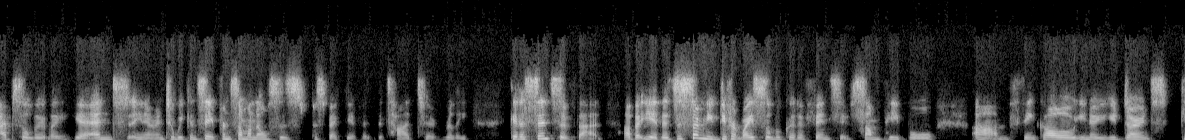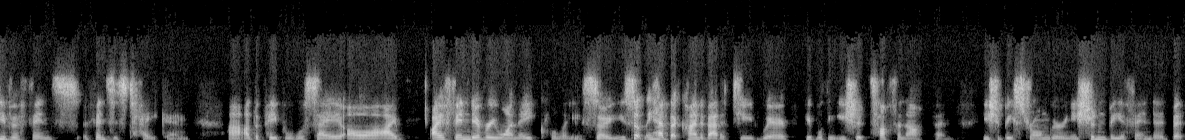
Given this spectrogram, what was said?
absolutely yeah and you know until we can see it from someone else's perspective it, it's hard to really get a sense of that uh, but yeah there's just so many different ways to look at offensive some people um, think oh you know you don't give offense offense is taken uh, other people will say oh i i offend everyone equally so you certainly have that kind of attitude where people think you should toughen up and you should be stronger and you shouldn't be offended. But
